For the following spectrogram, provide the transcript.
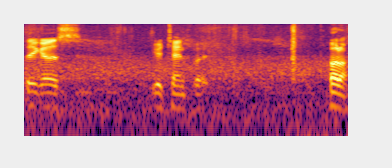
There goes your 10 foot. Hold on.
